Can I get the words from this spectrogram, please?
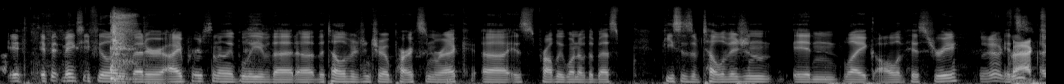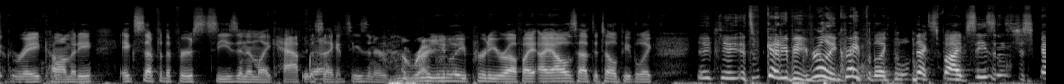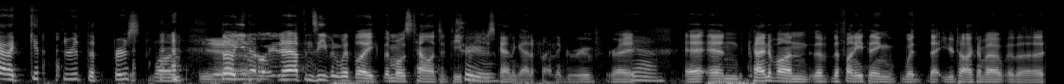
If if it makes you feel any better, I personally believe that uh, the television show Parks and Rec uh, is probably one of the best pieces of television in like all of history. Yeah, It's Fact. a great comedy, except for the first season and like half the Yeah. second season are Right. really pretty rough. I, I always have to tell people like "It- it's going to be really great for like the next five seasons. Just gotta get through the first one. So you know it happens even with like the most talented people. You just kind of gotta find the groove, right? Yeah. and, and kind of on the, the funny thing with that you're talking about with uh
